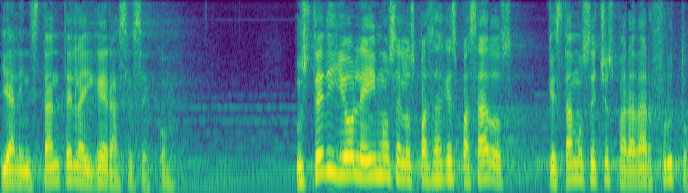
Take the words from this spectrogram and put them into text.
Y al instante la higuera se secó. Usted y yo leímos en los pasajes pasados que estamos hechos para dar fruto.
